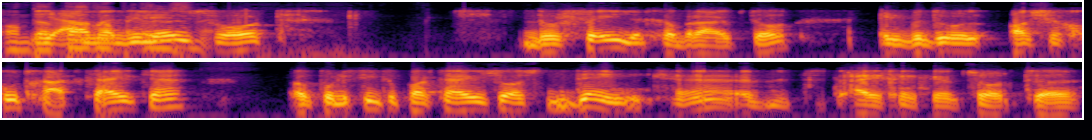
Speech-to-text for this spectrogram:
Omdat ja, dat maar die leus wordt door velen gebruikt hoor. Ik bedoel, als je goed gaat kijken, politieke partijen zoals Denk, hè, het, eigenlijk een soort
